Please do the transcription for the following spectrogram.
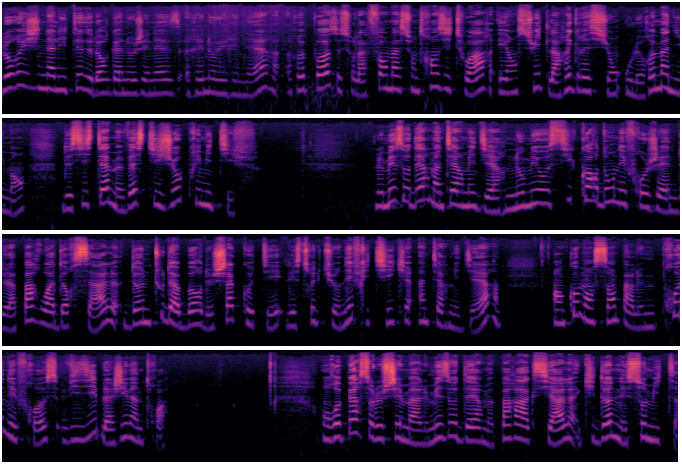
L'originalité de l'organogénèse réno-urinaire repose sur la formation transitoire et ensuite la régression ou le remaniement de systèmes vestigiaux primitifs. Le mésoderme intermédiaire, nommé aussi cordon néphrogène de la paroi dorsale, donne tout d'abord de chaque côté les structures néphritiques intermédiaires, en commençant par le pronéphros visible à J23. On repère sur le schéma le mésoderme paraaxial qui donne les sommites.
